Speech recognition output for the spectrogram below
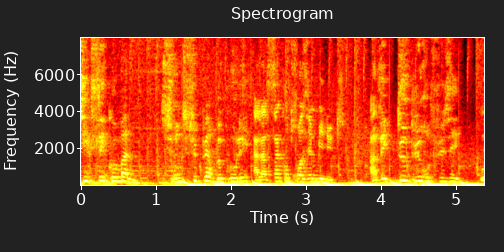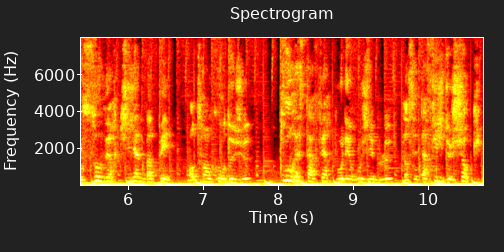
Kingsley Coman sur une superbe volée à la 53e minute. Avec deux buts refusés au sauveur Kylian Mbappé entré en cours de jeu, tout reste à faire pour les rouges et bleus dans cette affiche de choc.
